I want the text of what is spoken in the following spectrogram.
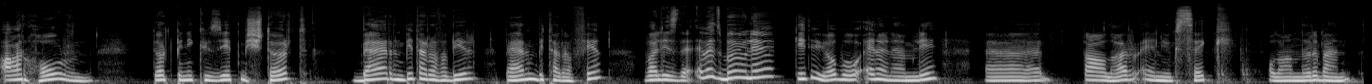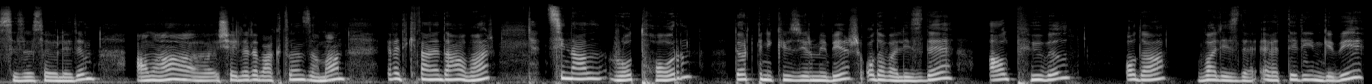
Arhorn 4274. Bern bir tarafı bir, Bern bir tarafı valizde. Evet böyle gidiyor. Bu en önemli e, dağlar, en yüksek olanları ben size söyledim. Ama e, şeylere baktığın zaman evet iki tane daha var. Zinal Rothorn 4221 o da valizde. Alp Hübel o da valizde. Evet dediğim gibi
